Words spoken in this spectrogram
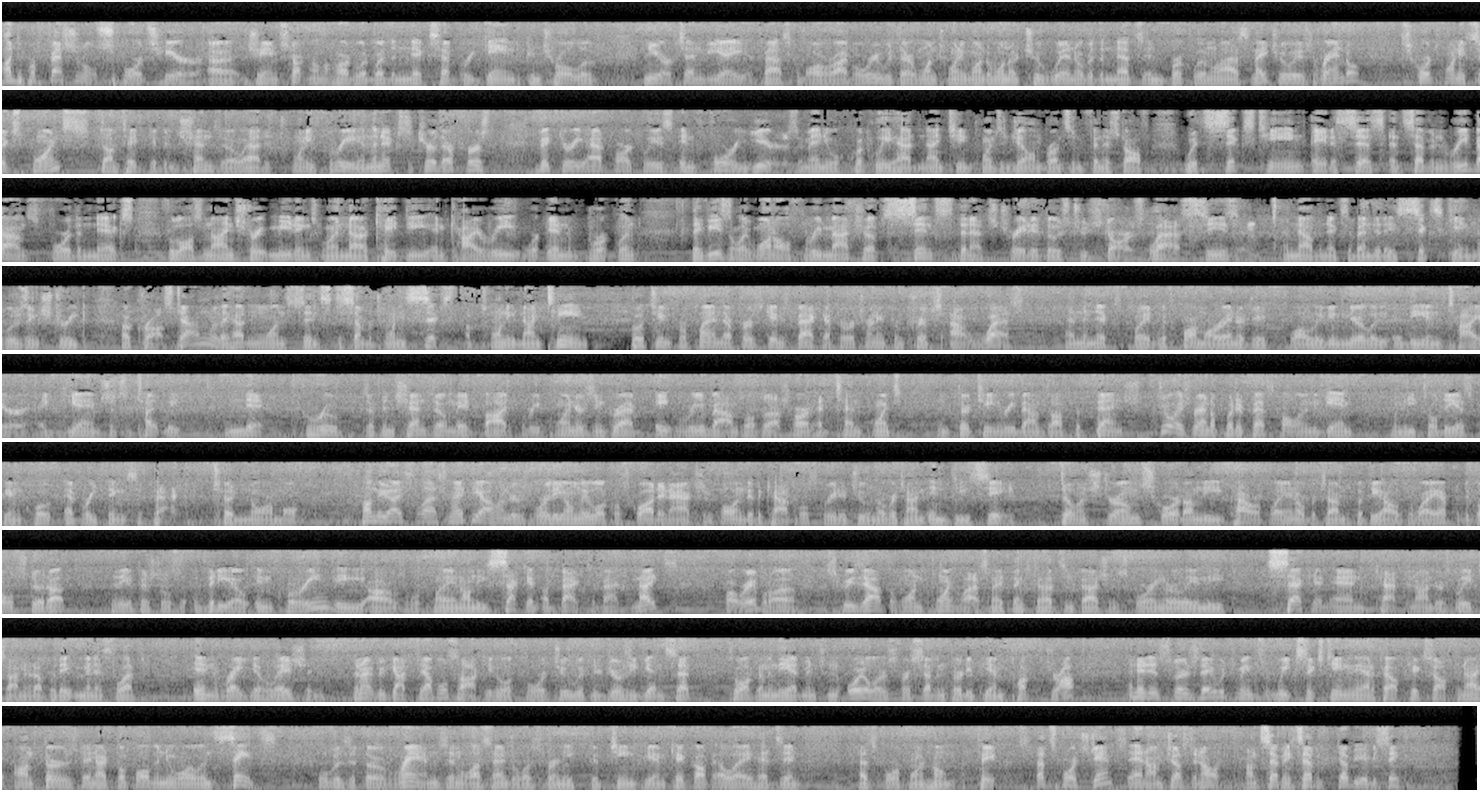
on to professional sports here, uh, James. Starting on the hardwood, where the Knicks have regained control of New York's NBA basketball rivalry with their 121 to 102 win over the Nets in Brooklyn last night. Julius Randle scored 26 points. Donte DiVincenzo added 23, and the Knicks secured their first victory at Barclays in four years. Immanuel Quickley had 19 points, and Jalen Brunson finished off with 16, eight assists, and seven rebounds for the Knicks, who lost nine straight meetings when uh, KD and Kyrie were in Brooklyn. They've easily won all three matchups since the Nets traded those two stars last season. And now the Knicks have ended a six game losing streak across town where they hadn't won since December 26th of 2019. Both teams were playing their first games back after returning from trips out west and the Knicks played with far more energy while leading nearly the entire game. It's just a tightly knit group. DiVincenzo made five three pointers and grabbed eight rebounds, while Josh Hart had 10 points and 13 rebounds off the bench. Julius Randle put it best following the game when he told ESPN, quote, everything's back to normal. On the ice last night, the Islanders were the only local squad in action, falling to the Capitals 3 to 2 in overtime in D.C. Dylan Strome scored on the power play in overtime to put the Isles away after the goal stood up to the officials' video inquiry. The Isles were playing on the second of back-to-back nights, but were able to squeeze out the one point last night thanks to Hudson Fasching scoring early in the second and Captain Anders Lee tying it up with eight minutes left in regulation. Tonight we've got Devils hockey to look forward to with New Jersey getting set to welcome in the Edmonton Oilers for 7.30 p.m. puck drop. And it is Thursday, which means Week 16 in the NFL kicks off tonight on Thursday Night Football. The New Orleans Saints will visit the Rams in Los Angeles for an 8:15 p.m. kickoff. LA heads in as four-point home favorites. That's Sports Jams, and I'm Justin Ollie on 77 WABC.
